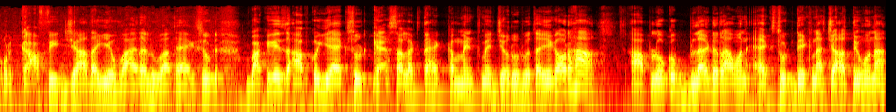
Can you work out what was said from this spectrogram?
और काफ़ी ज़्यादा ये वायरल हुआ था एक्सूट। बाकी गाइज़ आपको ये एक्सूट कैसा लगता है कमेंट में ज़रूर बताइएगा। और हाँ आप लोगों को ब्लड रावण एक्सूट देखना चाहते हो ना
